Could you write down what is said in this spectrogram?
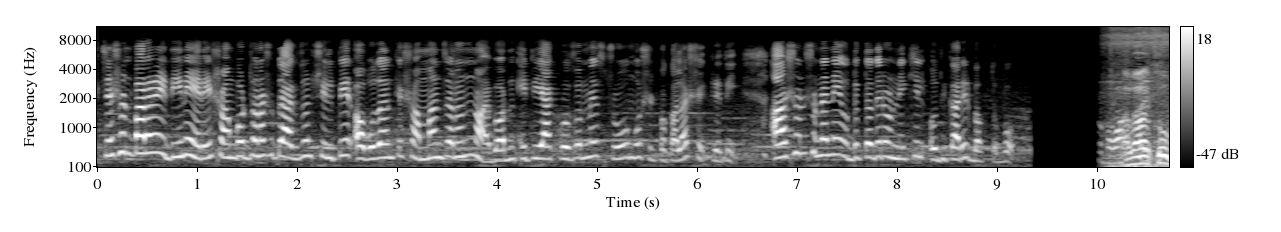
স্টেশন পাড়ার এই দিনের এই সংবর্ধনা শুধু একজন শিল্পীর অবদানকে সম্মান জানানো নয়, বরং এটি এক প্রজন্মের শ্রম ও শিল্পকলার স্বীকৃতি। আসুন শুনে নেই উদ্যোক্তাদের ও নিখিল অধিকারীর বক্তব্য। আমার খুব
